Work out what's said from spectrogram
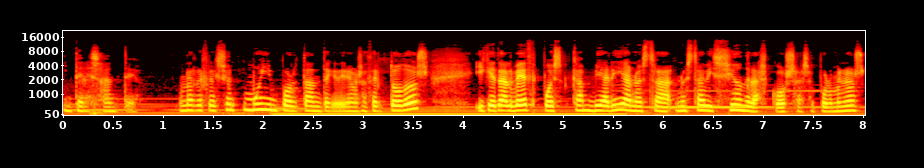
Interesante una reflexión muy importante que deberíamos hacer todos y que tal vez pues cambiaría nuestra, nuestra visión de las cosas o por lo menos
